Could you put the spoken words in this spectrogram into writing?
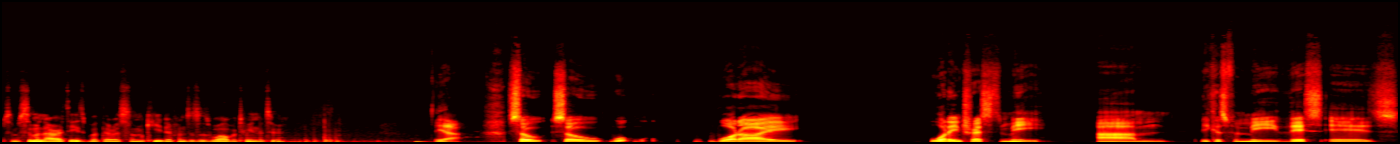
some similarities, but there are some key differences as well between the two. Yeah. So so what what I what interests me um because for me this is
